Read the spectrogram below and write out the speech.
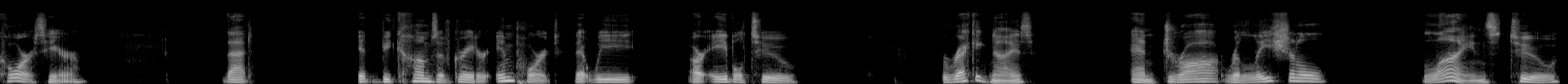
course here that it becomes of greater import that we are able to recognize and draw relational lines to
